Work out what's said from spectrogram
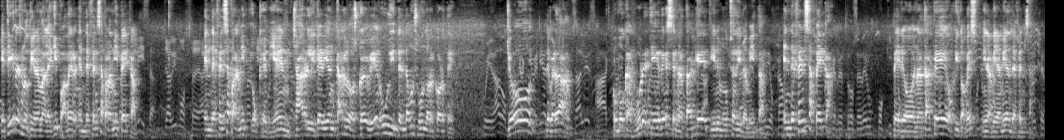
Que Tigres no tiene mal equipo. A ver, en defensa para mí peca. En defensa para mí... Oh, qué bien, Charlie, qué bien, Carlos, qué bien. Uy, intentaba un segundo recorte. Yo, de verdad, Como carbure Tigres en ataque tiene mucha dinamita. En defensa peca. Pero en ataque, ojito, ¿ves? Mira, mira, mira en defensa. Este.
